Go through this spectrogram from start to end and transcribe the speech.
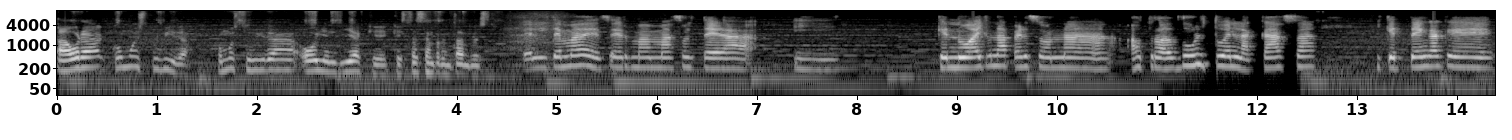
Ahora, ¿cómo es tu vida? ¿Cómo es tu vida hoy en día que, que estás enfrentando esto? El tema de ser mamá soltera y que no hay una persona, otro adulto en la casa y que tenga que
